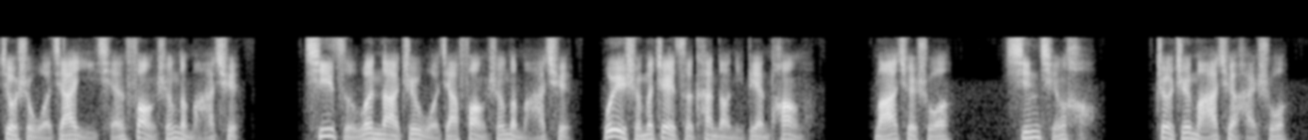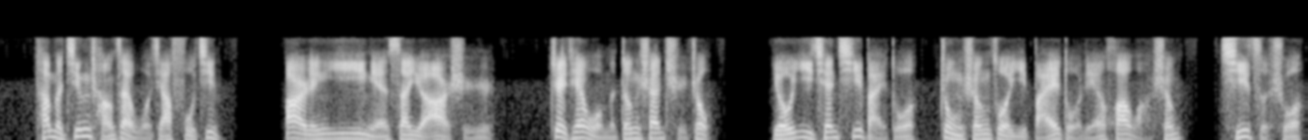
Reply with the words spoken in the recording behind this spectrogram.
就是我家以前放生的麻雀。妻子问那只我家放生的麻雀，为什么这次看到你变胖了？麻雀说，心情好。这只麻雀还说，它们经常在我家附近。二零一一年三月二十日，这天我们登山持咒，有一千七百多众生做一百朵莲花往生。妻子说，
